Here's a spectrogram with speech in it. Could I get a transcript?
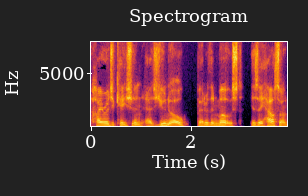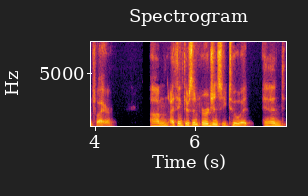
Higher education, as you know better than most, is a house on fire um, I think there's an urgency to it, and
